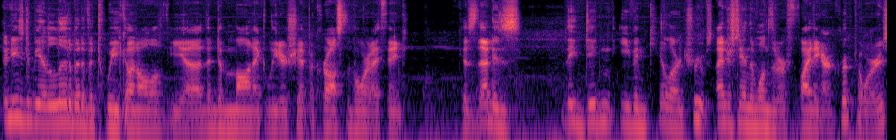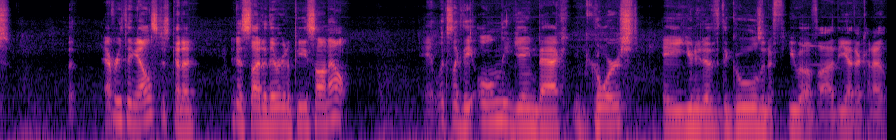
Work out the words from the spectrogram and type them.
There needs to be a little bit of a tweak on all of the uh, the demonic leadership across the board, I think. Because that is... They didn't even kill our troops. I understand the ones that are fighting our crypt but everything else just kind of decided they were going to piece on out. It looks like they only gained back Gorst, a unit of the ghouls, and a few of uh, the other kind of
